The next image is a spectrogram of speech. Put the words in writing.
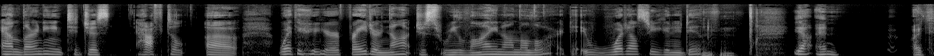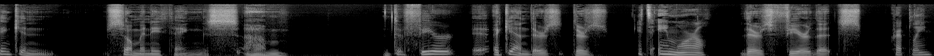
and learning to just have to, uh, whether you're afraid or not, just relying on the Lord. What else are you going to do? Yeah, and I think in so many things, um, the fear again. There's there's It's amoral, there's fear that's crippling.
